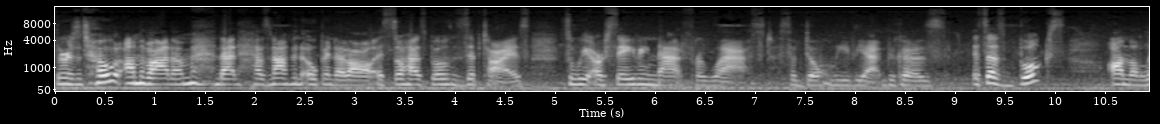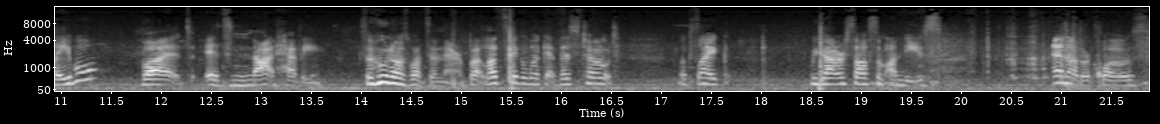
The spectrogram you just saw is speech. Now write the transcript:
there is a tote on the bottom that has not been opened at all. It still has both zip ties. So we are saving that for last. So don't leave yet because it says books on the label, but it's not heavy. So who knows what's in there. But let's take a look at this tote. Looks like we got ourselves some undies and other clothes.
